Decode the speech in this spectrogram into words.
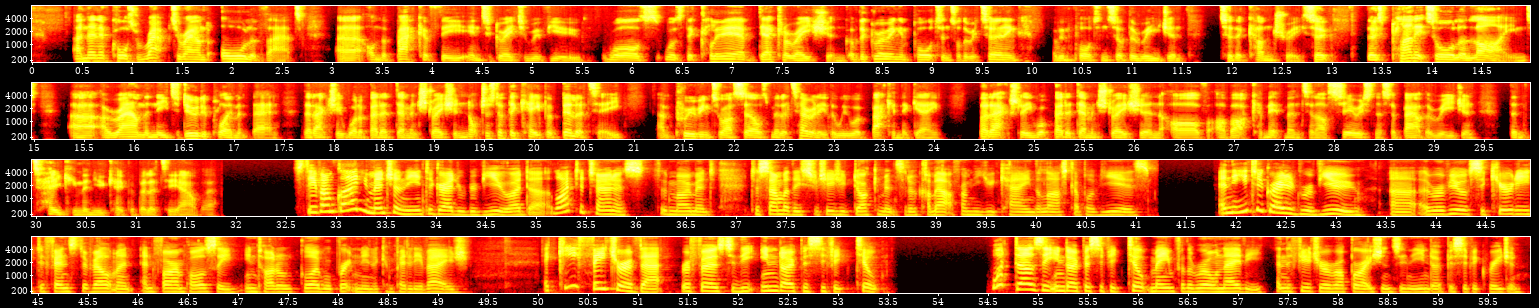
And then, of course, wrapped around all of that uh, on the back of the integrated review was was the clear declaration of the growing importance or the returning of importance of the region to the country. So those planets all aligned uh, around the need to do a deployment. Then that actually, what a better demonstration, not just of the capability and proving to ourselves militarily that we were back in the game, but actually, what better demonstration of, of our commitment and our seriousness about the region than taking the new capability out there? Steve, I'm glad you mentioned the integrated review. I'd uh, like to turn us for the moment to some of the strategic documents that have come out from the UK in the last couple of years. And the integrated review, uh, a review of security, defence development, and foreign policy entitled Global Britain in a Competitive Age. A key feature of that refers to the Indo Pacific tilt. What does the Indo Pacific tilt mean for the Royal Navy and the future of operations in the Indo Pacific region?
